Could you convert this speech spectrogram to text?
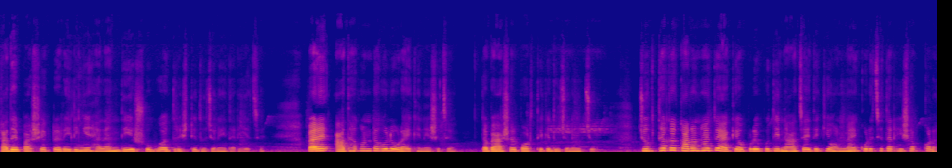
ছাদের পাশে একটা রেলিংয়ে হেলান দিয়ে শুভ আর দৃষ্টি দুজনেই দাঁড়িয়েছে। প্রায় আধা ঘণ্টা হলো ওরা এখানে এসেছে, তবে আসার পর থেকে দুজনেই চুপ। চুপ থাকার কারণ হয়তো একে অপরের প্রতি না চাইতে কি অন্যায় করেছে তার হিসাব করা?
